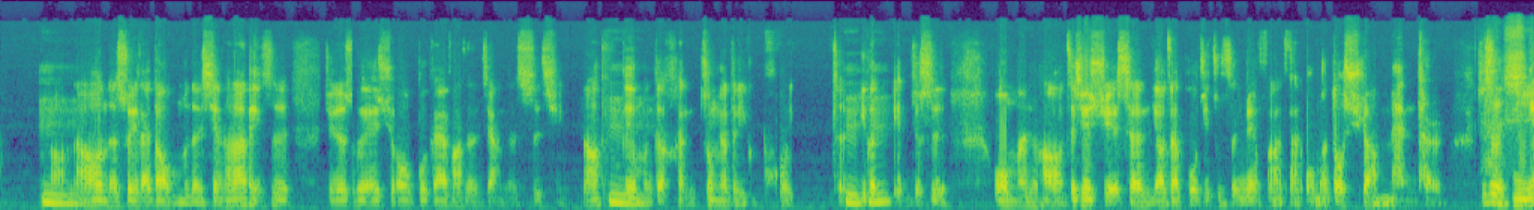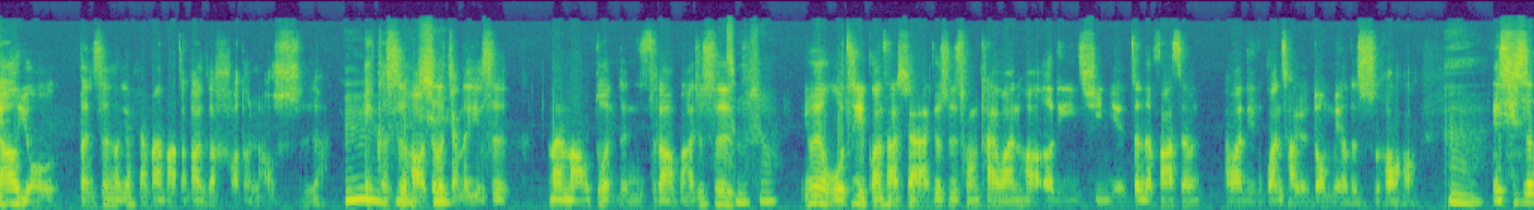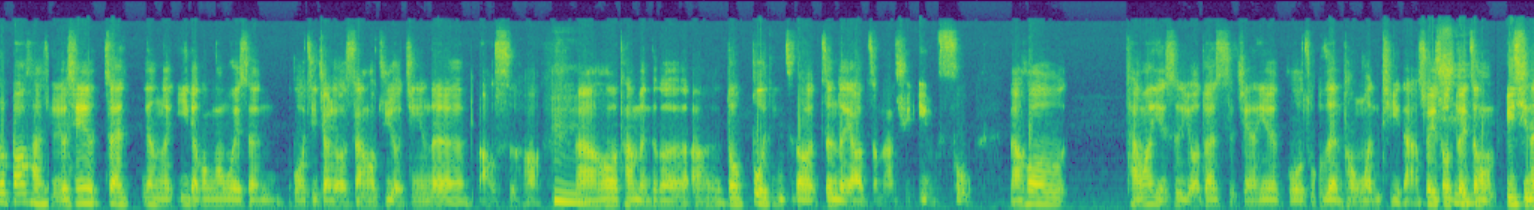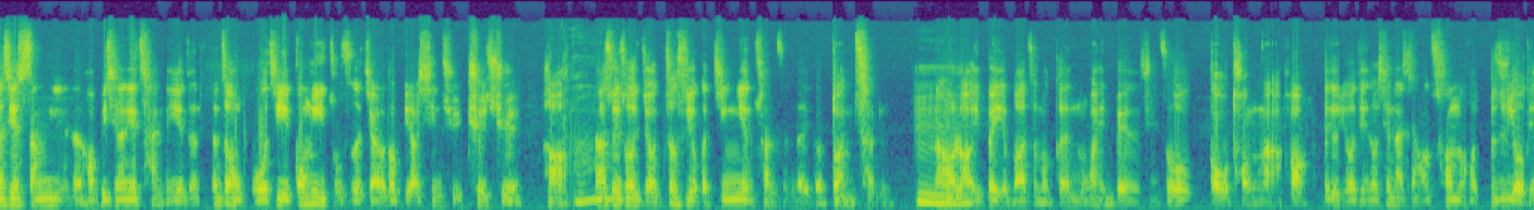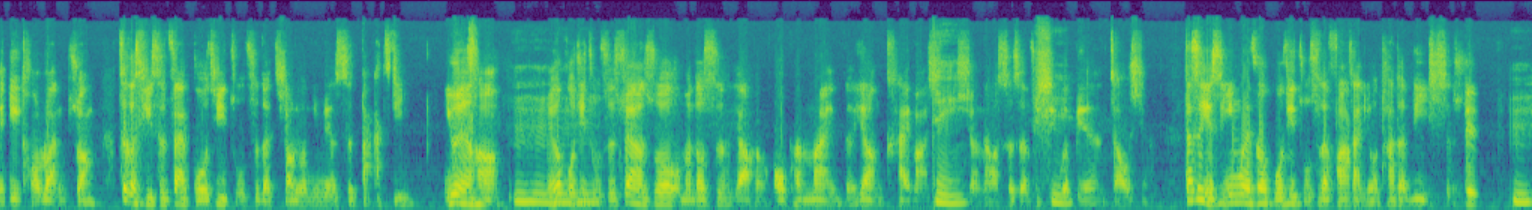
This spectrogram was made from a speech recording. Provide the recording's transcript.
啊，然后呢，所以来到我们的现场，他也是觉得说 WHO 不该发生这样的事情，然后给我们一个很重要的一个 point。一个点就是，我们哈这些学生要在国际组织里面发展，我们都需要 mentor，就是你要有本身哈要想办法找到一个好的老师啊。嗯，哎，可是哈这个讲的也是蛮矛盾的，你知道吗？就是怎么说？因为我自己观察下来，就是从台湾哈二零一七年真的发生。台湾连观察员都没有的时候，哈，嗯，因为其实都包含有些在任何医疗公共卫生国际交流上哦具有经验的老师，哈，嗯，然后他们这个呃都不一定知道真的要怎么样去应付，然后台湾也是有段时间，因为国族认同问题的，所以说对这种比起那些商业的哈，比起那些产业的，那这种国际公益组织的交流都比较兴趣缺缺，哈，那所以说有这是有个经验传承的一个断层。嗯，然后老一辈也不知道怎么跟晚一辈的去做沟通啊，哈，那就有点说现在想要冲的话，就是有点一头乱撞。这个其实在国际组织的交流里面是打击，因为哈，嗯，每个国际组织虽然说我们都是要很 open mind 的，要很开放心胸，然后设身处地为别人着想，但是也是因为说国际组织的发展有它的历史，所以嗯，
